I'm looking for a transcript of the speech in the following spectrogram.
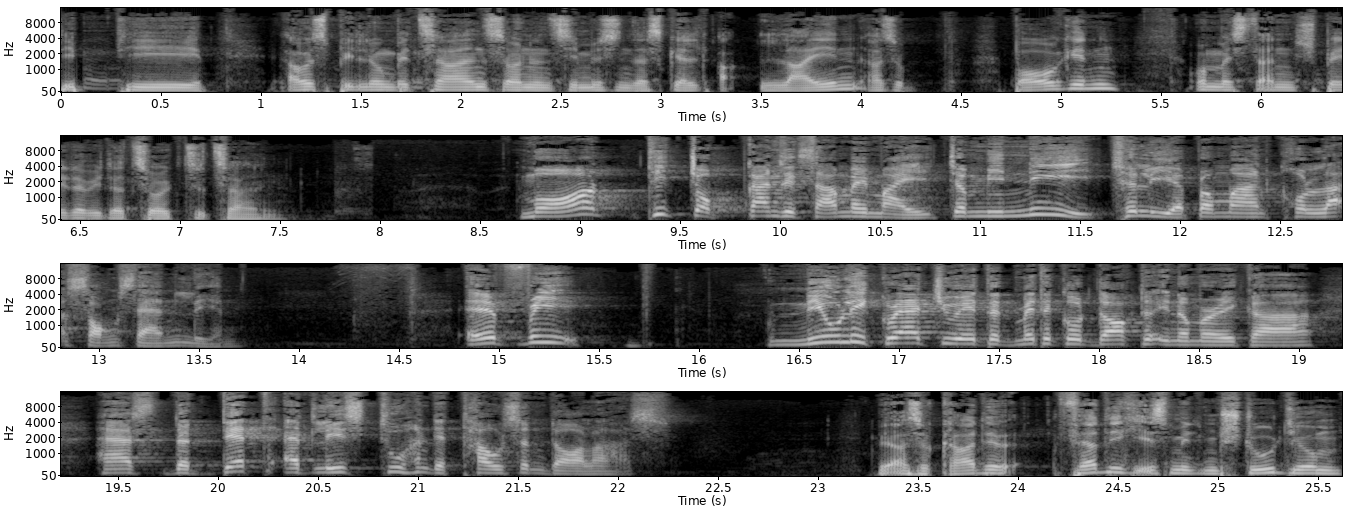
die, die Ausbildung bezahlen, sondern sie müssen das Geld leihen, also borgen, um es dann später wieder zurückzuzahlen. หมอที่จบการศึกษาใหม่ ๆ จะมีหนี้เฉลี่ยประมาณคนละสองแสนเหรียญ Every newly graduated medical doctor in America has the debt at least two hundred thousand dollars Wer also gerade fertig ist mit dem Studium,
